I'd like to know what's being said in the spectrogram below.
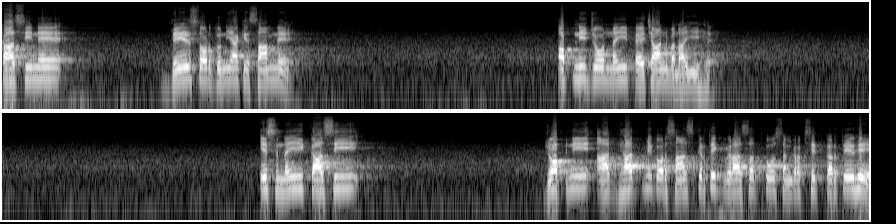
काशी ने देश और दुनिया के सामने अपनी जो नई पहचान बनाई है इस नई काशी जो अपनी आध्यात्मिक और सांस्कृतिक विरासत को संरक्षित करते हुए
